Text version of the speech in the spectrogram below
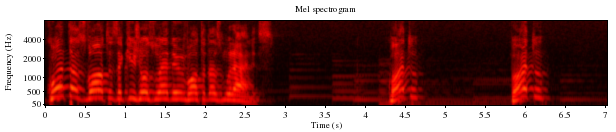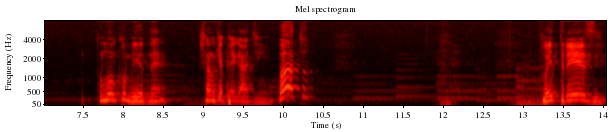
Quantas voltas aqui Josué deu em volta das muralhas? Quanto? Quanto? Todo mundo com medo, né? Achando que é pegadinha. Quanto? Foi 13.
